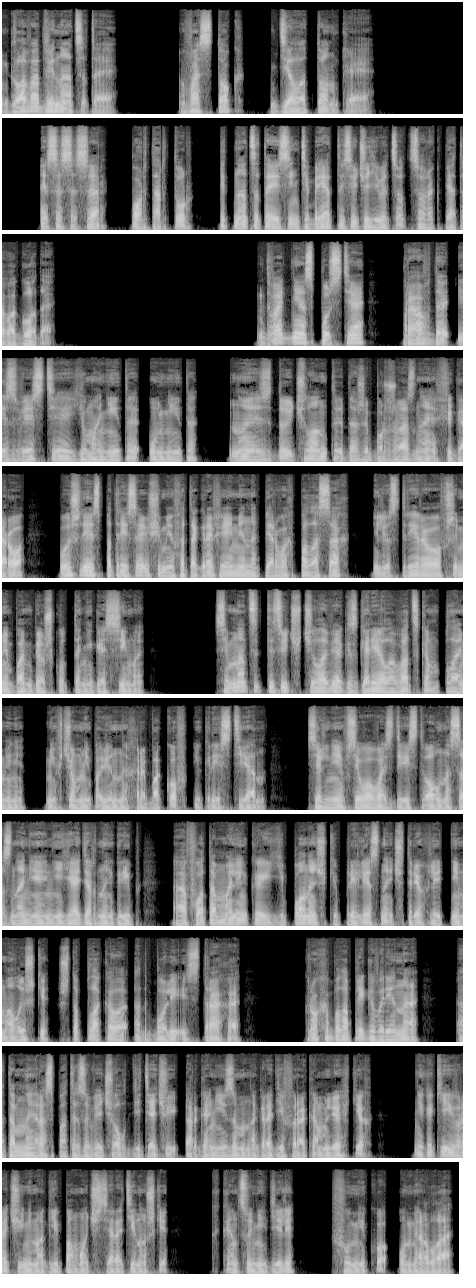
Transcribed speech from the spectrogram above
Глава 12. Восток. Дело тонкое. СССР. Порт-Артур. 15 сентября 1945 года. Два дня спустя «Правда», «Известия», «Юманита», «Унита», «Ноэс Дойчланд» и даже буржуазная «Фигаро» вышли с потрясающими фотографиями на первых полосах, иллюстрировавшими бомбежку Танегасимы. 17 тысяч человек сгорело в адском пламени, ни в чем не повинных рыбаков и крестьян. Сильнее всего воздействовал на сознание не ядерный гриб, а фото маленькой японочки, прелестной четырехлетней малышки, что плакала от боли и страха. Кроха была приговорена. Атомный распад изувечил детячий организм, наградив раком легких. Никакие врачи не могли помочь сиротинушке. К концу недели Фумико умерла.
